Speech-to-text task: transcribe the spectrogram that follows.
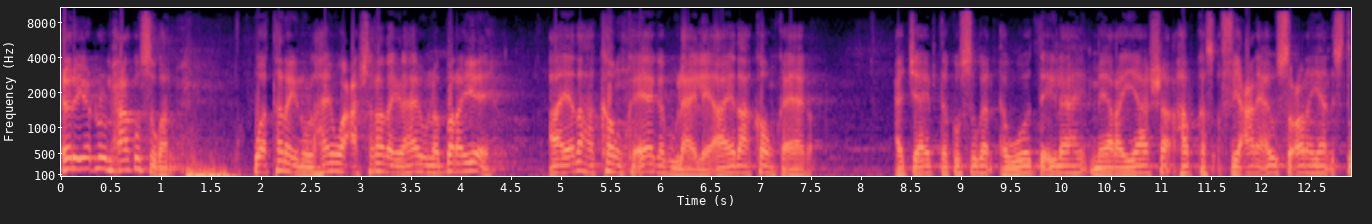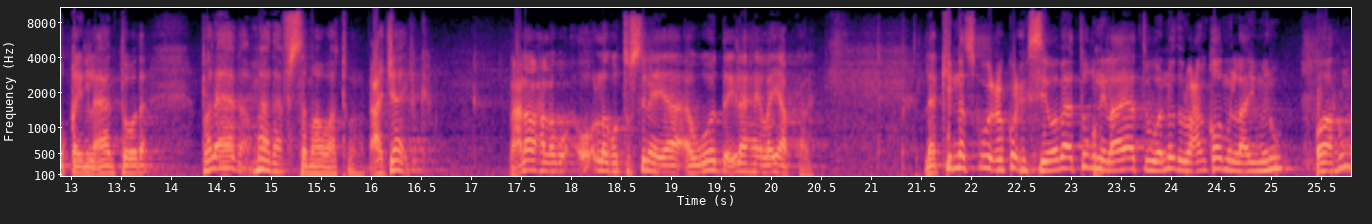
ceriyo dhul maxaa ku sugan? Waa tanaynu lahayn waa casharada ilaahay uuna barayee? Aayadaha kownka eega buu ilahay leey aayadaha kownka eega cajaa'ibta ku sugan awoodda ilaahay meerayaasha habka fiican ay u soconayaan isduqayn la'aantooda. Bal eega maadaa fi samaawaati walard cajaa'ibka macnaha waxaa lagu tusinayaa awoodda ilaahay la yaab kale. Laakiin nasku wuxuu ku xigsiye wamaa tuqni laayaatu wanuduru can qowmin laa yuuminuun waa run.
